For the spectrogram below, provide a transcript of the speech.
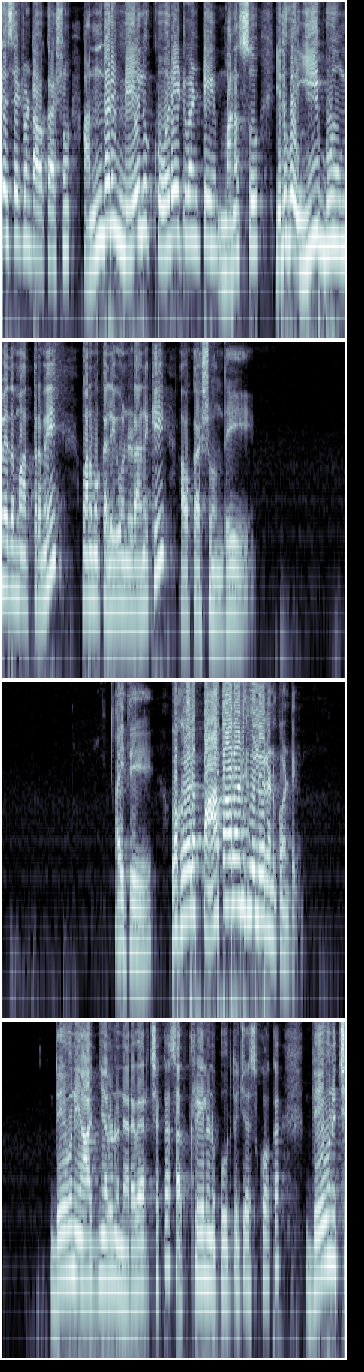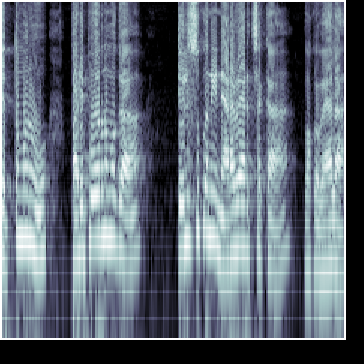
చేసేటువంటి అవకాశం అందరి మేలు కోరేటువంటి మనస్సు ఇదిగో ఈ భూమి మీద మాత్రమే మనము కలిగి ఉండడానికి అవకాశం ఉంది. అయితే ఒకవేళ పాతాళానికి వెళ్ళారనుకోండి దేవుని ఆజ్ఞలను నెరవేర్చక సత్క్రియలను పూర్తి చేసుకోక దేవుని చిత్తమును పరిపూర్ణముగా తెలుసుకొని నెరవేర్చక ఒకవేళ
